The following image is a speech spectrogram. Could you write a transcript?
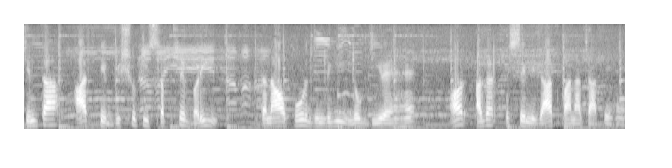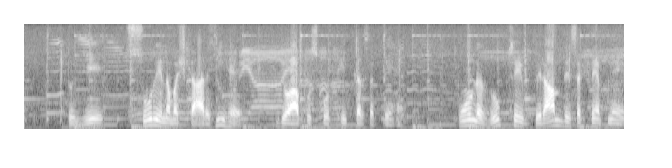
चिंता आज के विश्व की सबसे बड़ी तनावपूर्ण ज़िंदगी लोग जी रहे हैं और अगर उससे निजात पाना चाहते हैं तो ये सूर्य नमस्कार ही है जो आप उसको ठीक कर सकते हैं। पूर्ण रूप से विराम दे सकते हैं अपने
